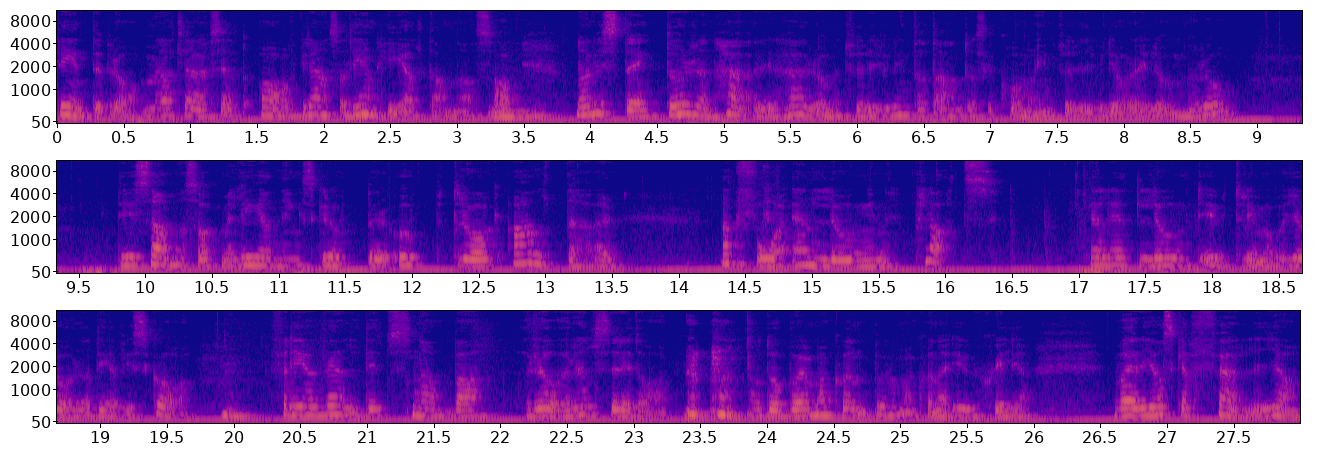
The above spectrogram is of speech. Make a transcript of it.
det är inte bra. Men att lära sig att avgränsa, det är en helt annan sak. Nu har vi stängt dörren här i det här rummet för vi vill inte att andra ska komma in för vi vill göra i lugn och ro. Det är samma sak med ledningsgrupper, uppdrag, allt det här. Att få en lugn plats. Eller ett lugnt utrymme att göra det vi ska. För det är väldigt snabba rörelser idag. Och då börjar man, kunna, börjar man kunna urskilja. Vad är det jag ska följa?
